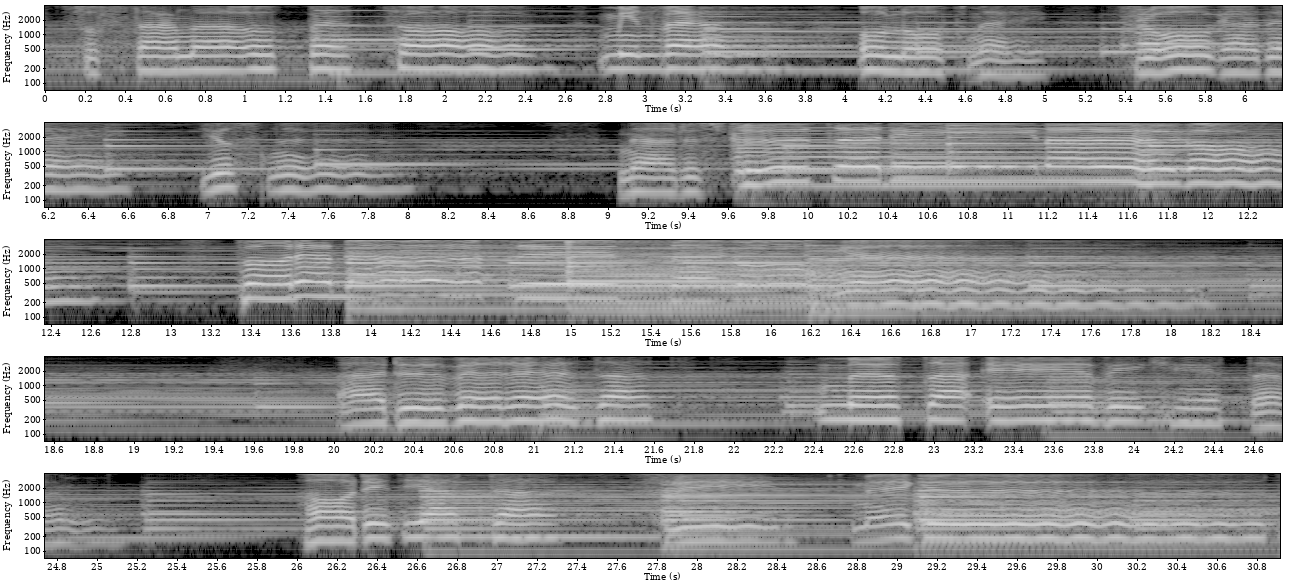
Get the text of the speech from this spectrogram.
Så stanna upp ett tag min vän och låt mig fråga dig just nu. När du sluter dina ögon för den allra sista gången. Är du beredd att möta evigheten? Har ditt hjärta frid med Gud?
